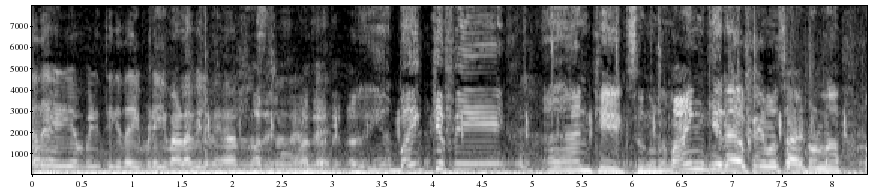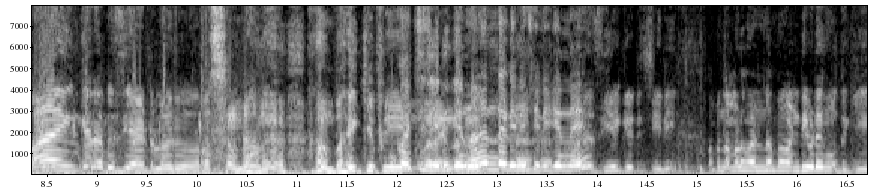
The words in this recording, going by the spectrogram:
അത് കഴിയുമ്പോഴത്തേക്ക് ഇവിടെ ഈ വളവിൽ വേറൊരു ഈ ബൈക്ക് കഫേ ആൻഡ് കേക്ക്സ് എന്ന് പറയുന്നത് ഭയങ്കര ഫേമസ് ആയിട്ടുള്ള ഭയങ്കര ബിസി ആയിട്ടുള്ള ഒരു റെസ്റ്റോറന്റ് ആണ് ബൈക്ക് കഫേ സിയൊക്കെ ഒരു ചിരി. അപ്പൊ നമ്മൾ വന്നപ്പോ വണ്ടി ഇവിടെ ഒതുക്കി.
